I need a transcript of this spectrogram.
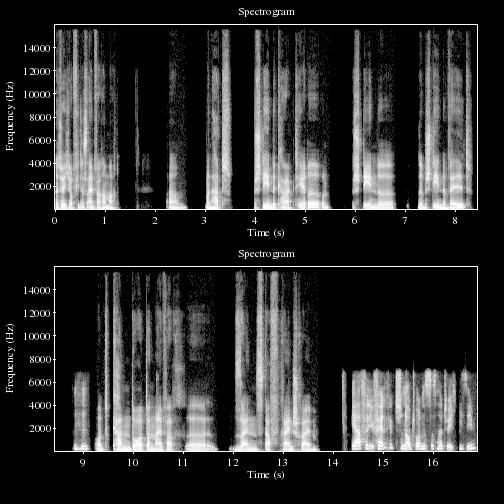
natürlich auch vieles einfacher macht. Ähm, man hat bestehende Charaktere und bestehende, eine bestehende Welt mhm. und kann dort dann einfach äh, seinen Stuff reinschreiben. Ja, für die Fanfiction-Autoren ist das natürlich easy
